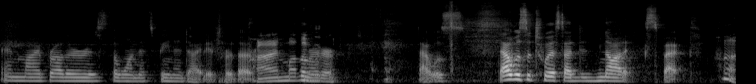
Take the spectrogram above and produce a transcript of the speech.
and my brother is the one that's being indicted for the Prime motherfucker. murder. That was that was a twist I did not expect. Huh.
